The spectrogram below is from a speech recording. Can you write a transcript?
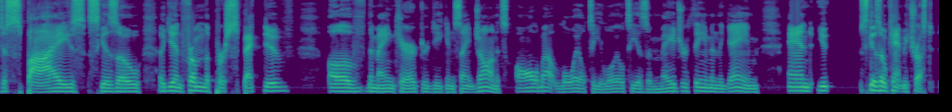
despise Skizzo again from the perspective of the main character Deacon St. John. It's all about loyalty. Loyalty is a major theme in the game, and you Skizzo can't be trusted.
